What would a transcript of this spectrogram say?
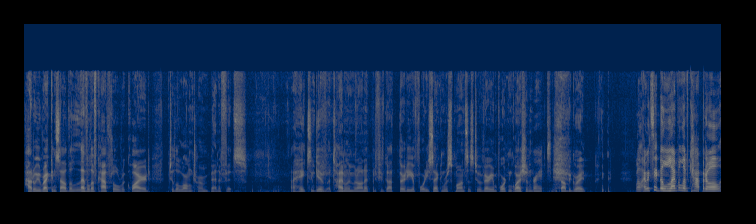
how do we reconcile the level of capital required to the long term benefits? I hate to give a time limit on it, but if you've got 30 or 40 second responses to a very important question, right. that'd be great. Well, I would say the level of capital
